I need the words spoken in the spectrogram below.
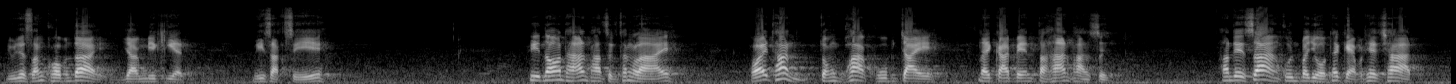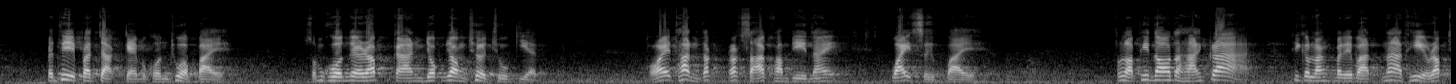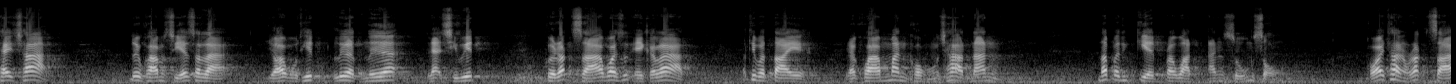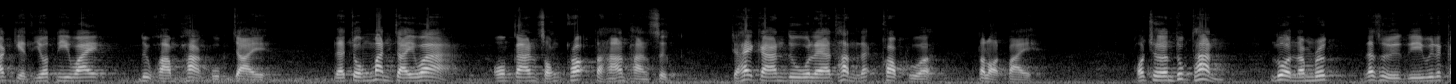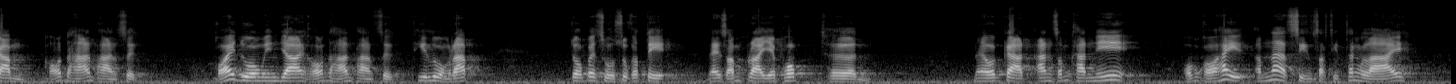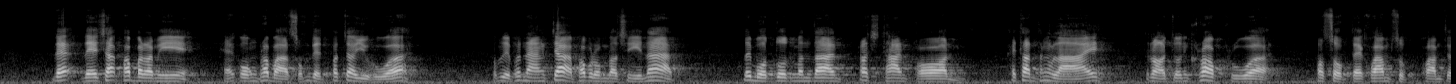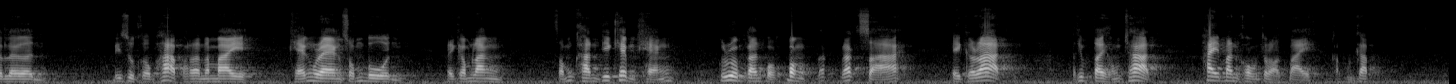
อยู่ในสังคมได้อย่างมีเกียรติมีศักดิ์ศรี พี่น้องทหารผ่านศึกทั้งหลาย ขอให้ท่านจงภาคภูมิใจในการเป็นทหารผ่านศึก ท่านได้สร้างคุณประโยชน์ให้แก่ประเทศชาติ เป็นที่ประจักษ์แก่บุคคลทั่วไป สมควรได้รับการยกย่องเชิดชูเกียรติ ขอให้ท่านรักษาความดีนั้นไว้สืบไปสำหรับพี่น้องทหารกล้าที่กำลังปฏิบัติหน้าที่รับใช้ชาติ ด้วยความเสียสละยอมอุทิศเลือดเนื้อและชีวิต เพื่อรักษาไว้ซึ่งเอกราชอธิปไตยและความมั่นคงของชาตินั้น นับเป็นเกียรติประวัติอันสูงส่ง ขอให้ท่านรักษาเกียรติยศนี้ไว้ด้วยความภาคภูมิใจ และจงมั่นใจว่าองค์การสงเคราะห์ทหารผ่านศึก จะให้การดูแลท่านและครอบครัวตลอดไป ขอเชิญทุกท่านร่วมนำลึกและสุดีวิรกรรมของทหารผ่านศึก ขอให้ดวงวิญญาณของทหารผ่านศึกที่ล่วงลับ จงไปสู่สุคติในสัมปรายภพเชิญ ในโอกาสอันสำคัญนี้ ผมขอให้อำนาจสิ่งศักดิ์สิทธิ์ทั้งหลาย และเดชะพระบารมี แห่งองค์พระบาทสมเด็จพระเจ้าอยู่หัว สมเด็จพระนางเจ้าพระบรมราชินีนาถได้โปรดดลบันดาลพระราชทานพร ให้ท่านทั้งหลาย ตลอดจนครอบครัว ประสบแต่ความสุขความเจริญ มีสุขภาพพรรณนามัย แข็งแรงสมบูรณ์ เป็นกำลังสำคัญที่เข้มแข็ง ร่วมกันปกป้องรักษา เอกราชอธิปไตยของชาติให้มั่นคงตลอดไป ขอบคุณครับ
